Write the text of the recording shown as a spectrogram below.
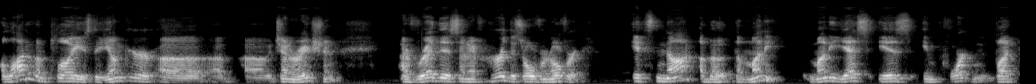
a lot of employees, the younger uh, uh, uh, generation, I've read this and I've heard this over and over. It's not about the money. Money, yes, is important, but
